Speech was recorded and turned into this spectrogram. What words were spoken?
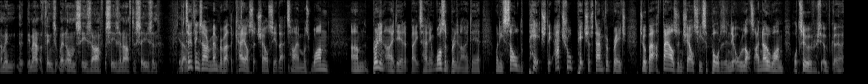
I mean, the, the amount of things that went on season after season after season. You know, The two things I remember about the chaos at Chelsea at that time was one, um, the brilliant idea that Bates had. It was a brilliant idea when he sold the pitch, the actual pitch of Stamford Bridge, to about a thousand Chelsea supporters in little lots. I know one or two, of, who've, uh,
